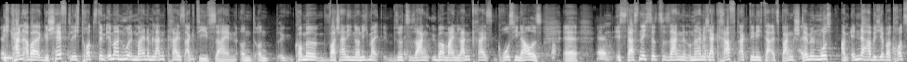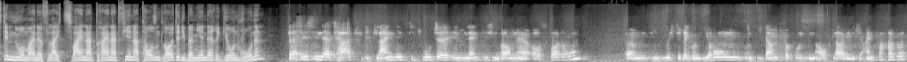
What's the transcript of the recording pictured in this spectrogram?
Ich kann aber geschäftlich trotzdem immer nur in meinem Landkreis aktiv sein und, und äh, komme wahrscheinlich noch nicht mal sozusagen über meinen Landkreis groß hinaus. Äh, ist das nicht sozusagen ein unheimlicher Kraftakt, den ich da als Bank stemmen muss? Am Ende habe ich aber trotzdem nur meine vielleicht 200, 300, 400.000 Leute, die bei mir in der Region wohnen? Das ist in der Tat für die kleinen Institute im ländlichen Raum eine Herausforderung, ähm, die durch die Regulierung und die damit verbundenen Auflagen nicht einfacher wird.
